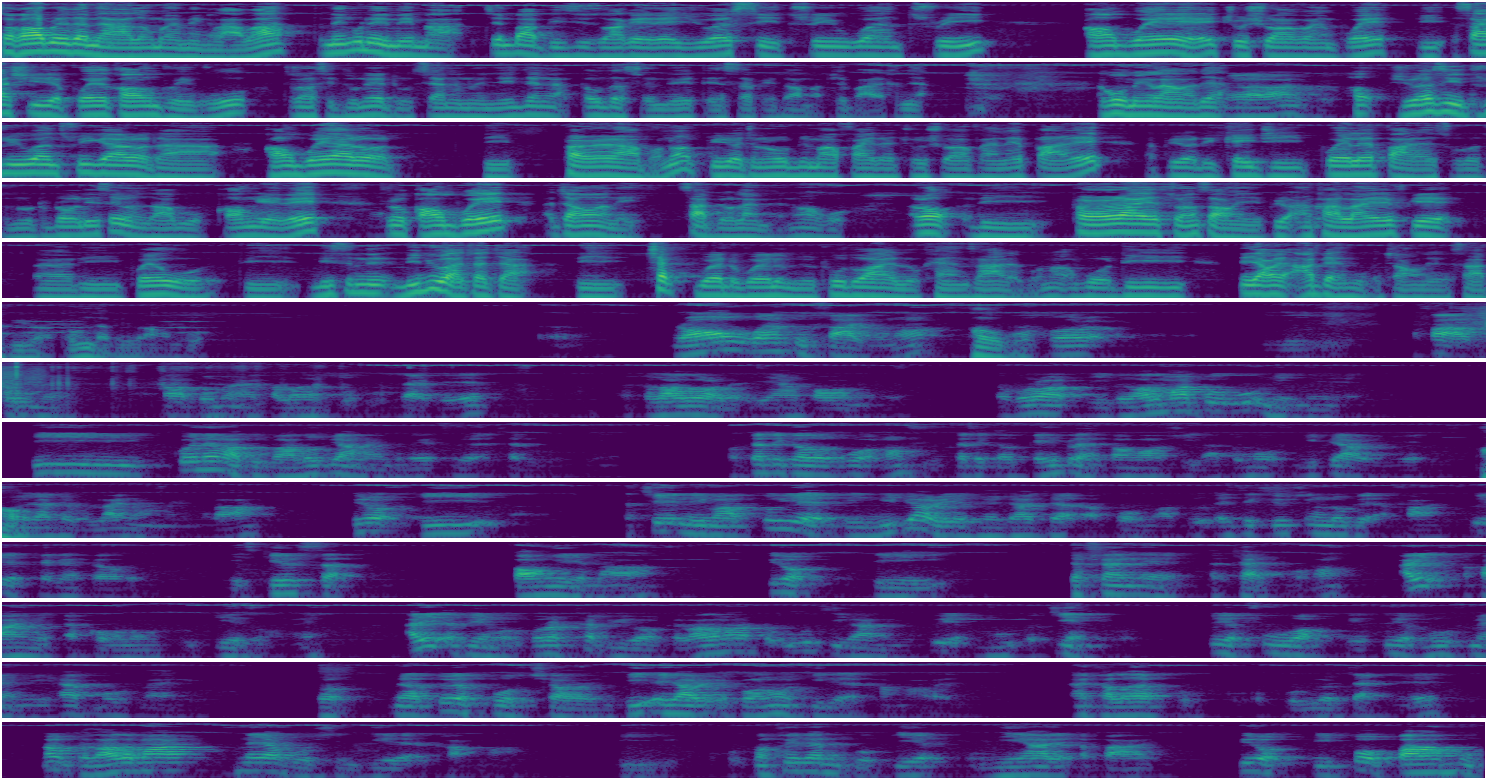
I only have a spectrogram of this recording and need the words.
စကားပြည်သက်များအားလုံးပဲမင်္ဂလာပါ။တနင်္ဂနွေနေ့မှာကျင်းပပြီးစီးသွားခဲ့တဲ့ UFC 313ကောင်းပွဲရဲ့ Joshua Van ပွဲဒီအစရှိတဲ့ပွဲကောင်းတွေကိုကျွန်တော်စီသူနဲ့အတူဆရာနွေငင်းချမ်းကသုံးသက်ဆွေးနွေးတင်ဆက်ပေးသွားမှာဖြစ်ပါတယ်ခင်ဗျ။အခုမင်္ဂလာပါဗျမင်္ဂလာပါ။ဟုတ် UFC 313ကတော့ဒါကောင်းပွဲကတော့ဒီ Pereira ပေါ့နော်ပြီးတော့ကျွန်တော်တို့မြန်မာ fighter Joshua Van လည်းပါတယ်ပြီးတော့ဒီ KG ပွဲလည်းပါတယ်ဆိုတော့ကျွန်တော်တော်တော်လေးစိတ်ဝင်စားဖို့ကောင်းခဲ့တယ်ကျွန်တော်ကောင်းပွဲအကြောင်းကနေစပြောလိုက်မယ်နော်အခုအဲ့တော့ဒီ Pereira ရဲ့စွမ်းဆောင်ရည်ပြီးတော့ Anka Live ရဲ့ အဲဒီပွဲကိုဒီနီးစနစ်နီးပြူအကြကြဒီ check ပွဲတစ်ပွဲလိုမျိုးထိုးသွားရလို့ခံစားရတယ်ပေါ့နော်အခုဒီနှစ်ယောက်ရဲ့အပြိုင်မှုအကြောင်းလေးကိုစပြီးတော့သုံးသပ်ပြပါအောင်ပေါ့ round 1 to 5ပေါ့နော်ဟုတ်ပါအခုဒီအဖအဆုံးမဲ့အဖအဆုံးမဲ့ကလောကိုတိုက်တယ်ကလောတော့လည်းအရန်ကောင်းတယ်အခုတော့ဒီကလောသမားတူဦးအနေနဲ့ဒီကွင်းထဲမှာသူဘာလုပ်ပြနိုင်တယ်လဲဆိုတဲ့အချက်ကို tactical ပေါ့နော် tactical game plan ကောင်းကောင်းရှိတာသူတို့ဒီပြရရဲ့ ပြောရချက်ကိုလိုက်နိုင်တယ်မလားပြီးတော့ဒီအခြေအနေမှာသူ့ရဲ့ဒီနီးပြရရဲ့ညွှန်ကြားချက်အပေါ်မှာသူ execution လုပ်တဲ့အပိုင်းသူ့ရဲ့ technical ဒီ skill set ကောင်းရည်လားပြီးတော့ဒီ defense နဲ့ attack ပေါ့နော်အဲ့ဒီအပိုင်းတွေအကုန်လုံးသူပြည့်စုံတယ်အဲ့ဒီအပြင်ကိုကိုတော့ထပ်ပြီးတော့ကစားသမားတဦးစီကနေသူ့ရဲ့ move အကျင့်တွေပေါ့သူ့ရဲ့ full work တွေသူ့ရဲ့ movement တွေ half movement တွေဆိုတော့သူ့ရဲ့ posture တွေဒီအရာတွေအကုန်လုံးကြည့်တဲ့အခါမှာပဲ ankle ကိုပို့ပြီးတော့တိုက်တယ် နောက်ကစားသမားနှစ်ယောက်ကိုရှင်ကြည့်တဲ့အခါမှာဒီ confidence ကိုပြည့်မြင်ရတဲ့အပိုင်းပြီးတော့ဒီပေါ့ပါမှု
